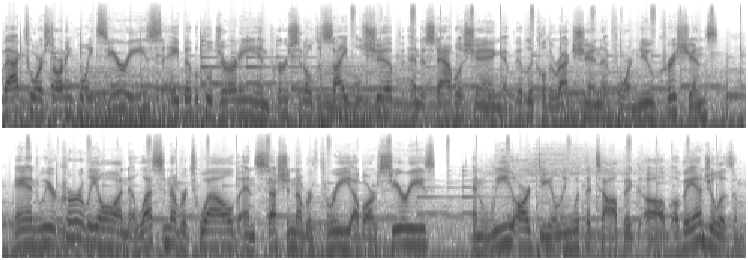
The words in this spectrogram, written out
back to our Starting Point series, a biblical journey in personal discipleship and establishing a biblical direction for new Christians. And we are currently on lesson number 12 and session number 3 of our series, and we are dealing with the topic of evangelism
